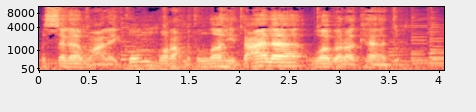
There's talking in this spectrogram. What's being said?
Wassalamualaikum warahmatullahi taala wabarakatuh.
